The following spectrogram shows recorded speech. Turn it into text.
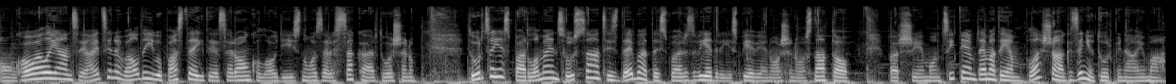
Onko alianse aicina valdību pasteigties ar onkoloģijas nozares sakārtošanu. Turcijas parlaments uzsācis debates par Zviedrijas pievienošanos NATO. Par šiem un citiem tematiem plašāk ziņu turpinājumā.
